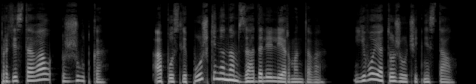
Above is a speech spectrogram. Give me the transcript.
Протестовал жутко. А после Пушкина нам задали Лермонтова. Его я тоже учить не стал.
